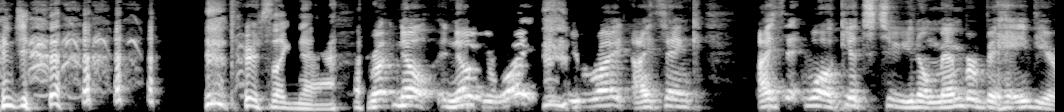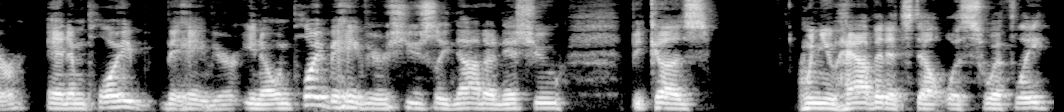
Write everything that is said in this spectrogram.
And just, There's like, nah. Right. No, no, you're right. You're right. I think, I think, well, it gets to, you know, member behavior and employee behavior. You know, employee behavior is usually not an issue because when you have it, it's dealt with swiftly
